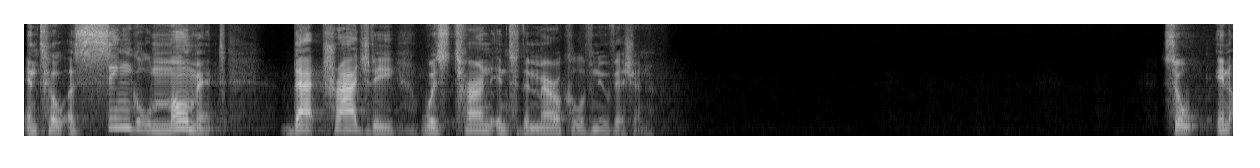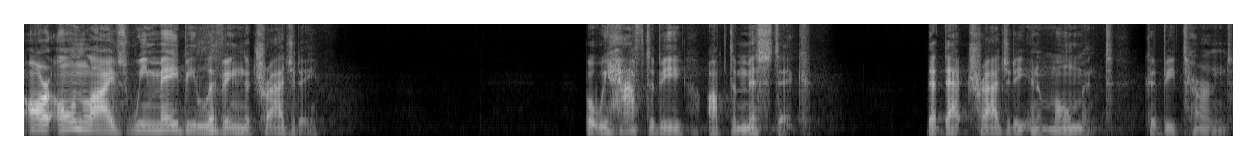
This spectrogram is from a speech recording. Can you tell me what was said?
until a single moment that tragedy was turned into the miracle of new vision. So, in our own lives, we may be living the tragedy, but we have to be optimistic that that tragedy in a moment could be turned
